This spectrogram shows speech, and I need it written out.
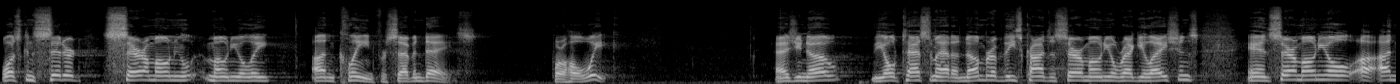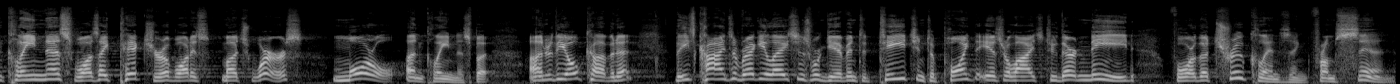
was considered ceremonially unclean for 7 days for a whole week. As you know, The Old Testament had a number of these kinds of ceremonial regulations, and ceremonial uh, uncleanness was a picture of what is much worse moral uncleanness. But under the Old Covenant, these kinds of regulations were given to teach and to point the Israelites to their need for the true cleansing from sin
